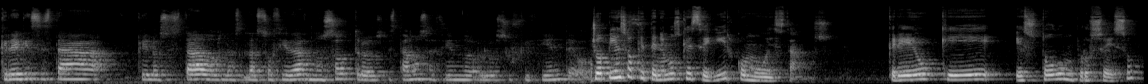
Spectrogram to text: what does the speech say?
¿Cree que se está los estados, la, la sociedad, nosotros estamos haciendo lo suficiente? Yo pienso que tenemos que seguir como estamos. Creo que es todo un proceso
